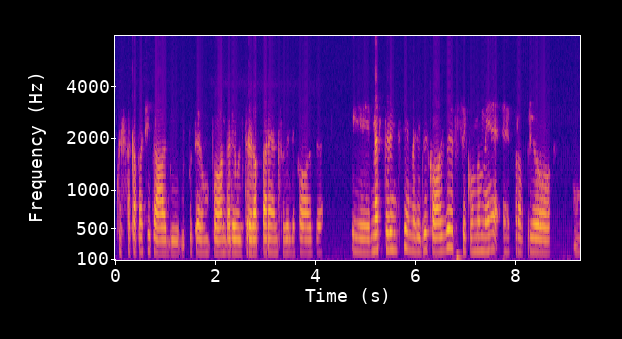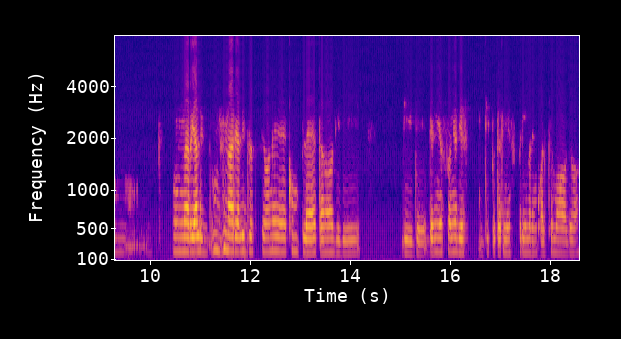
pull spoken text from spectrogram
questa capacità di, di, poter un po' andare oltre l'apparenza delle cose e mettere insieme le due cose secondo me è proprio una, reali- una, realizzazione completa no? di, di, del mio sogno di potermi esprimere in qualche modo.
